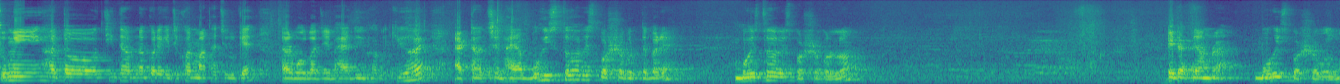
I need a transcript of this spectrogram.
তুমি হয়তো চিন্তা ভাবনা করে কিছুক্ষণ মাথা চুলকে তারপর বলবা যে, ভাইয়া, দুইভাবে। কীভাবে একটা হচ্ছে, ভাইয়া, বহিস্থভাবে স্পর্শ করতে পারে। বহিস্থভাবে স্পর্শ করল। এটাকে আমরা বহিঃস্পর্শ বলব।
